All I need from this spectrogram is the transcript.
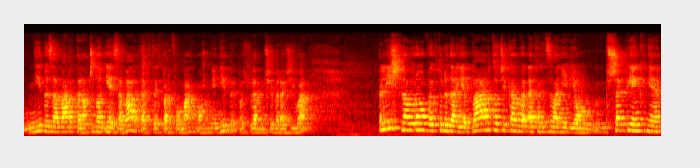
niby zawarte, znaczy no nie zawarte w tych perfumach, może nie niby, bo źle bym się wyraziła, Liść laurowy, który daje bardzo ciekawy efekt z wanilią. Przepięknie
